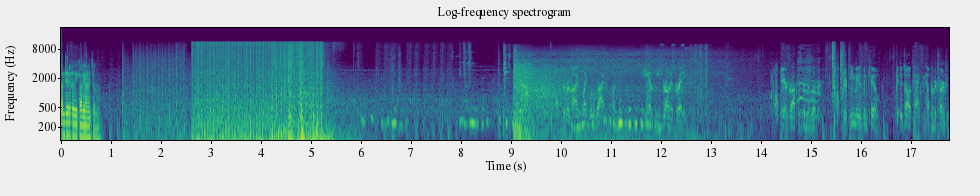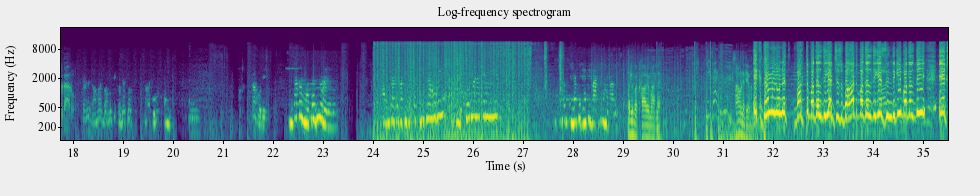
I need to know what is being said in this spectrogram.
സ്വതന്ത്രാധികാരിയാണ് ചുമ Revive flight. The EMP drone is ready. Airdrop has been delivered. Your teammate has been killed. Get the dog tags and help them return to the battle. चल बखावे मार ले सामने एकदम इन्होंने वक्त बदल दिया जज्बात बदल दिए ज़िंदगी बदल दी एक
